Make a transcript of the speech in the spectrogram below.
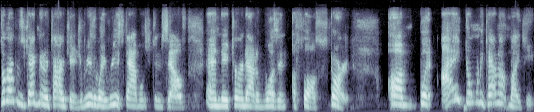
Don't remember was Jackman or tire changer. But either way, reestablished himself, and they turned out it wasn't a false start. Um, but I don't want to count out Mikey.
